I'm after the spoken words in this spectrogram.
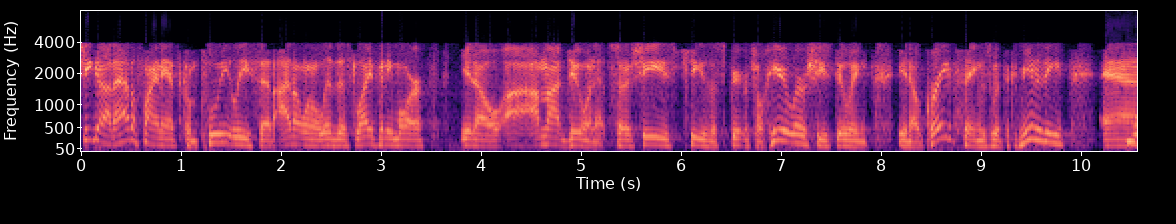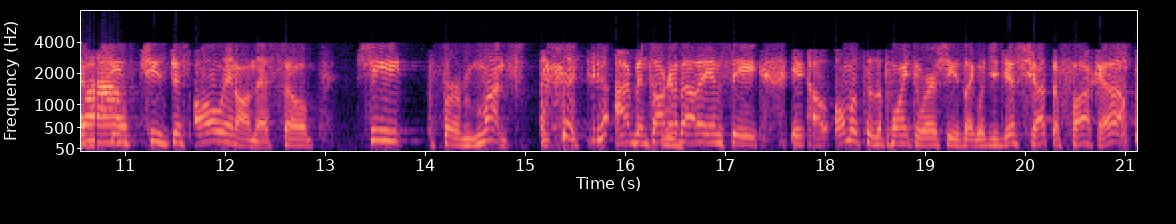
She got out of finance completely. Said, "I don't want to live this life anymore. You know, I, I'm not doing it." So she's she's a spiritual healer. She's doing you know great things with the community, and Wow. she's she's just all in on this. So she for months I've been talking hmm. about AMC, you know, almost to the point to where she's like, "Would you just shut the fuck up?"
